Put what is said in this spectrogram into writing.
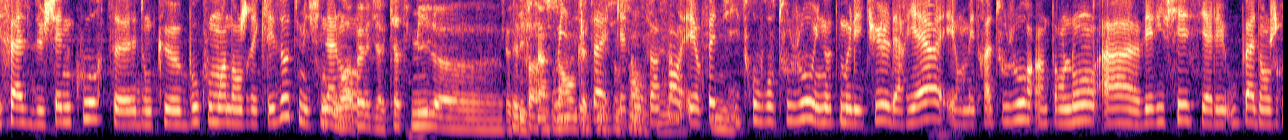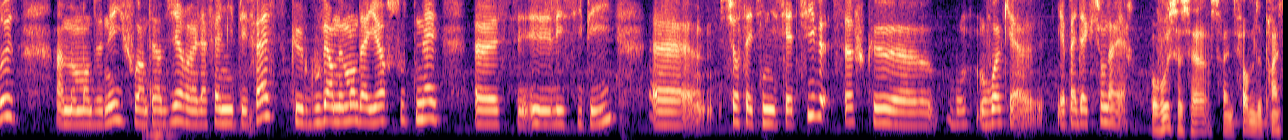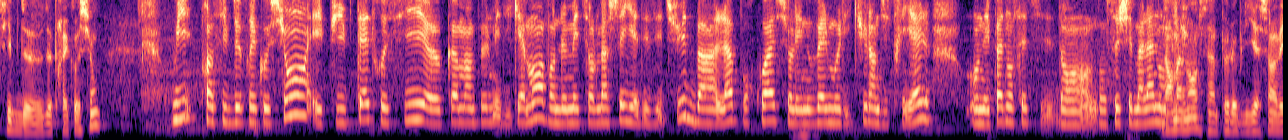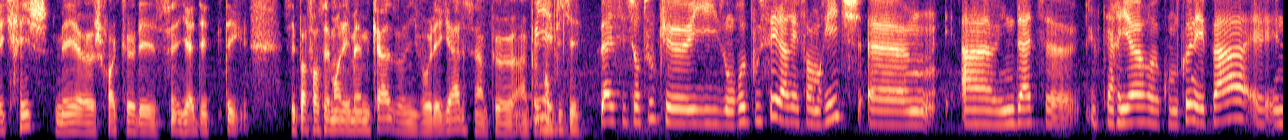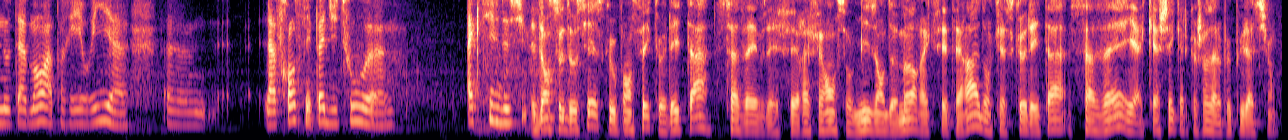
PFAS de chaîne courte, euh, donc euh, beaucoup moins dangereux que les autres, mais finalement... On rappelle qu'il y a 4000 euh, 4500, oui, 4500, et en fait, mm. ils trouveront toujours une autre molécule derrière, et on mettra toujours un temps long à vérifier si elle est ou pas dangereuse. À un moment donné, il faut interdire euh, la famille PFAS, que le gouvernement d'ailleurs soutenait les six pays sur cette initiative, sauf que, bon, on voit qu'il n'y a, pas d'action derrière. Pour vous, ce sera une forme de principe de précaution? Oui, principe de précaution. Et puis peut-être aussi, euh, comme un peu le médicament, avant de le mettre sur le marché, il y a des études. Ben, là, pourquoi sur les nouvelles molécules industrielles, on n'est pas dans, cette, dans, ce schéma-là Normalement, c'est un peu l'obligation avec riche, mais euh, je crois que les, il y a des, c'est pas forcément les mêmes cases au niveau légal, c'est un peu, un peu compliqué. Bah, c'est surtout qu'ils ont repoussé la réforme Rich euh, à une date ultérieure qu'on ne connaît pas, et, notamment, a priori, la France n'est pas du tout actif dessus. Et dans ce dossier, est-ce que vous pensez que l'État savait Vous avez fait référence aux mises en demeure, etc. Donc est-ce que l'État savait et a caché quelque chose à la population?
